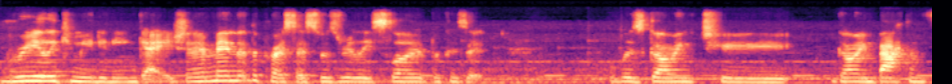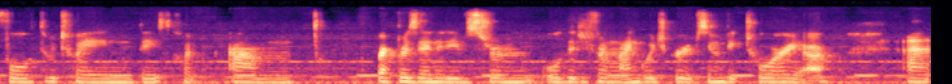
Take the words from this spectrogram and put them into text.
really community engaged, and it meant that the process was really slow because it was going to going back and forth between these um, representatives from all the different language groups in Victoria, and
